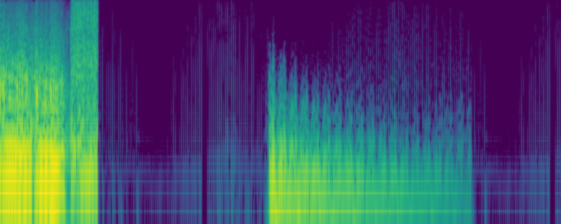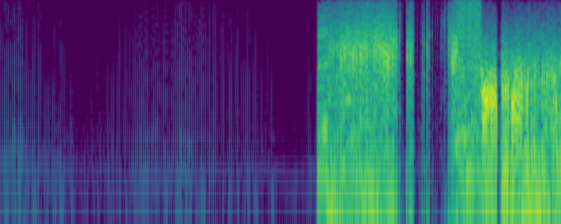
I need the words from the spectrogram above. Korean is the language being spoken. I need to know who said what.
Speaker 1: Mm-hmm. you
